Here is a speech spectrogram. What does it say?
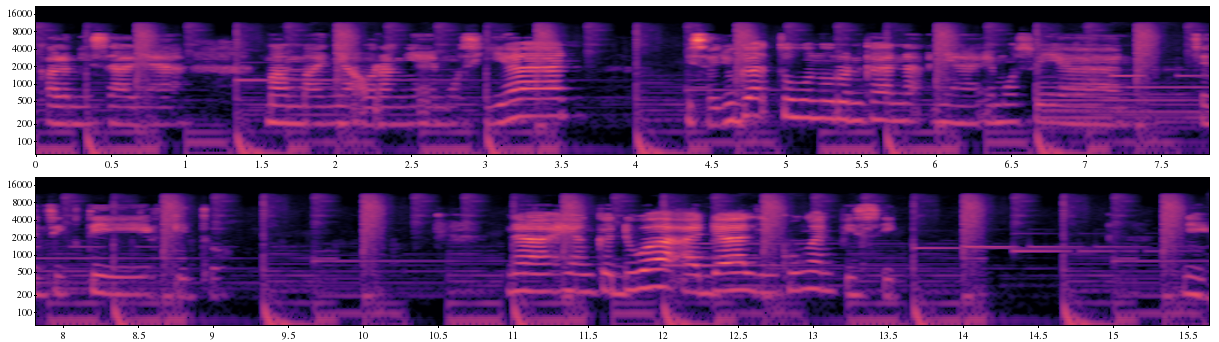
Kalau misalnya mamanya orangnya emosian, bisa juga tuh nurun ke anaknya emosian, sensitif gitu. Nah, yang kedua ada lingkungan fisik. Nih,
